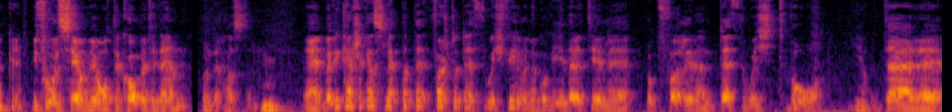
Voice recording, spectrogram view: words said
Okej. Vi får väl se om vi återkommer till den under hösten. Mm. Eh, men vi kanske kan släppa första Death Wish-filmen och gå vidare till eh, uppföljaren Death Wish 2. Ja. Där eh,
